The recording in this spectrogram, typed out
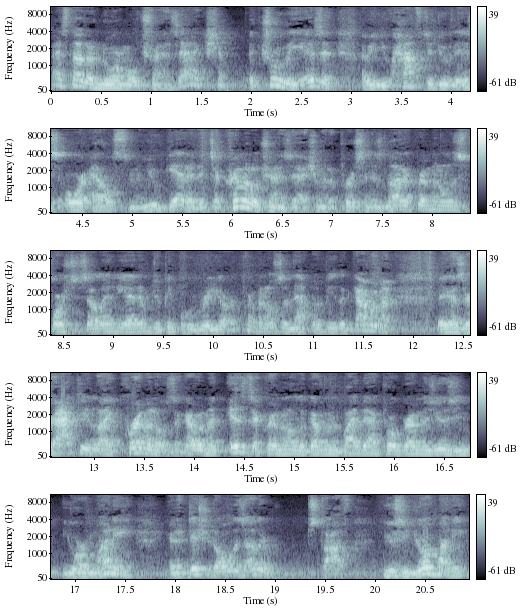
that's not a normal transaction. It truly isn't. I mean, you have to do this or else when you get it, it's a criminal transaction when a person is not a criminal is forced to sell any item to people who really are criminals, and that would be the government because they're acting like criminals. The government is the criminal. The government buyback program is using your money in addition to all this other stuff, using your money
